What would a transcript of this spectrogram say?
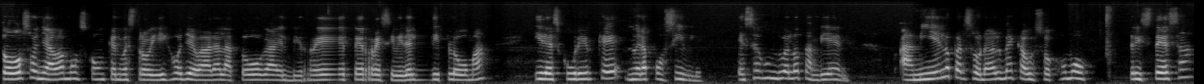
Todos soñábamos con que nuestro hijo llevara la toga, el birrete, recibir el diploma y descubrir que no era posible. Ese es un duelo también. A mí en lo personal me causó como tristeza.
